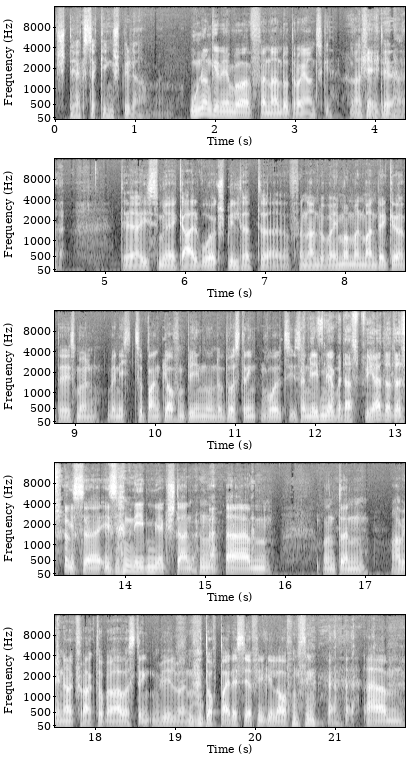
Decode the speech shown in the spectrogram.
stärkster Gegenspieler. Unangenehm war Fernando Trojanski. Also okay. der der ist mir egal, wo er gespielt hat. Äh, Fernando war immer mein Manndecker. Der ist mir, wenn ich zur Bank gelaufen bin und was trinken wollte, ist er neben mir. Aber das Pferd oder so? Ist er, ist er neben mir gestanden. ähm, und dann habe ich ihn auch gefragt, ob er auch was trinken will, weil wir doch beide sehr viel gelaufen sind. ähm,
